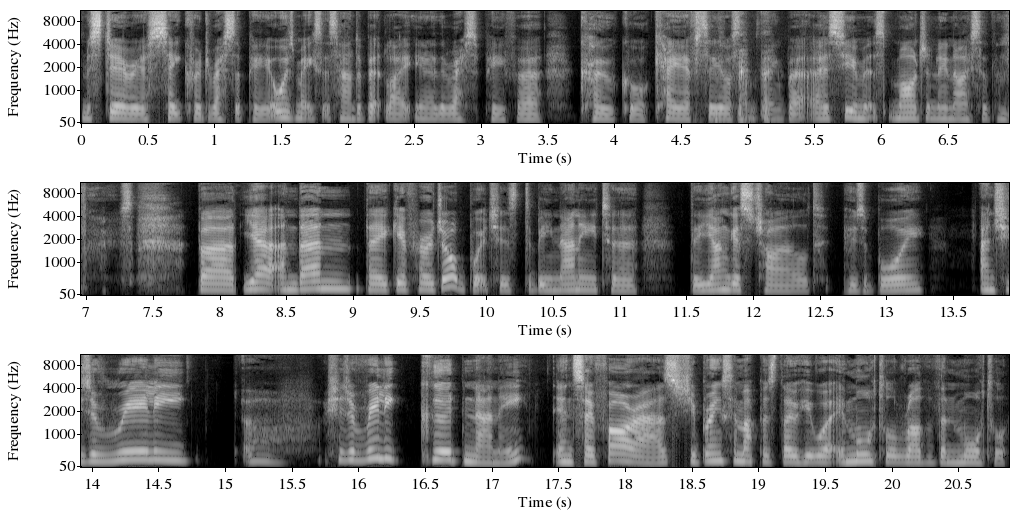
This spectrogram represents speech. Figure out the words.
mysterious sacred recipe always makes it sound a bit like you know the recipe for Coke or KFC or something. but I assume it's marginally nicer than those. But yeah, and then they give her a job, which is to be nanny to the youngest child, who's a boy, and she's a really oh she's a really good nanny insofar as she brings him up as though he were immortal rather than mortal,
